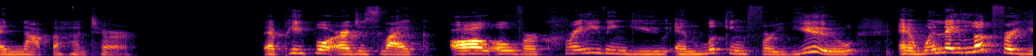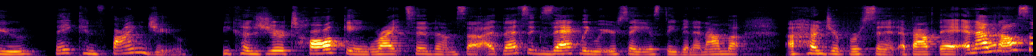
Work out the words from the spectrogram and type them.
and not the hunter. That people are just like all over craving you and looking for you. And when they look for you, they can find you because you're talking right to them. So uh, that's exactly what you're saying, Stephen. And I'm a hundred percent about that. And I would also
